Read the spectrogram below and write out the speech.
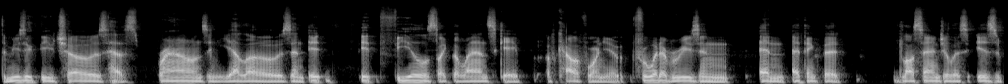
the music that you chose has browns and yellows, and it it feels like the landscape of California for whatever reason. And I think that Los Angeles is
